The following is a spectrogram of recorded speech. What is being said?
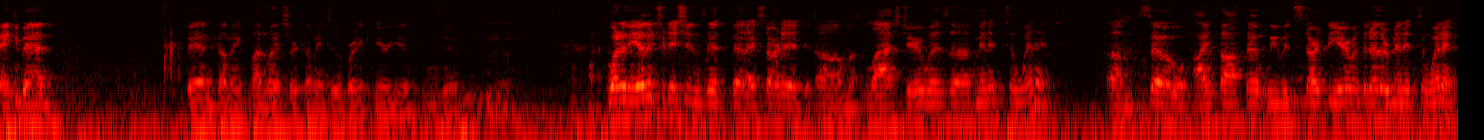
Thank you, Ben. Ben coming, Punmeister coming to a break near you soon. One of the other traditions that, that I started um, last year was a minute to win it. Um, so I thought that we would start the year with another minute to win it.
